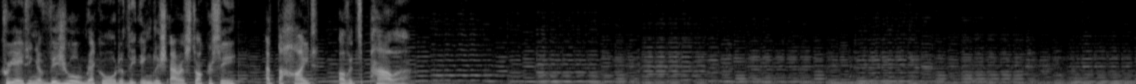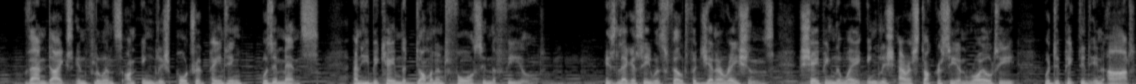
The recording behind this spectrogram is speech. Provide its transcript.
creating a visual record of the English aristocracy at the height of its power. Van Dyck's influence on English portrait painting was immense, and he became the dominant force in the field. His legacy was felt for generations, shaping the way English aristocracy and royalty were depicted in art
